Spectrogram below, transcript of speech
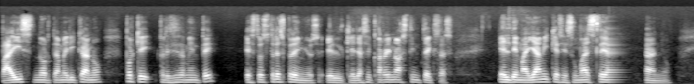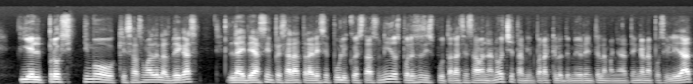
país norteamericano, porque precisamente estos tres premios, el que ya se corre en Austin, Texas, el de Miami que se suma este año y el próximo que se va a sumar de Las Vegas, la idea es empezar a atraer ese público de Estados Unidos, por eso se disputará ese sábado en la noche, también para que los de Medio Oriente en la mañana tengan la posibilidad.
